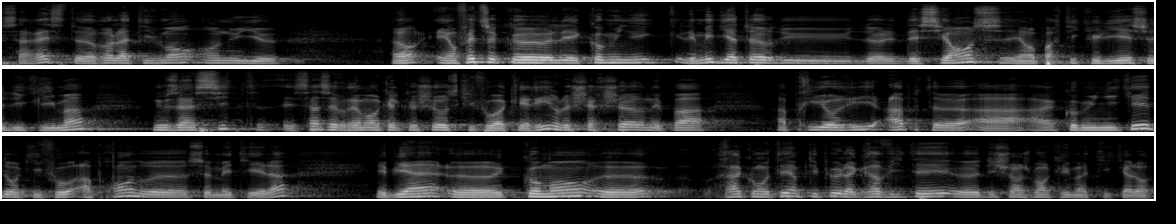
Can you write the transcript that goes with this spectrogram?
ça reste relativement ennuyeux. Alors, et en fait, ce que les, médiateurs des sciences, et en particulier ceux du climat, nous incitent, et ça c'est vraiment quelque chose qu'il faut acquérir, le chercheur n'est pas a priori apte à, communiquer, donc il faut apprendre ce métier-là, eh bien, euh, comment euh, raconter un petit peu la gravité euh, du changement climatique? Alors,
